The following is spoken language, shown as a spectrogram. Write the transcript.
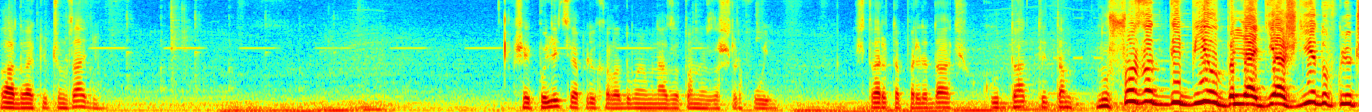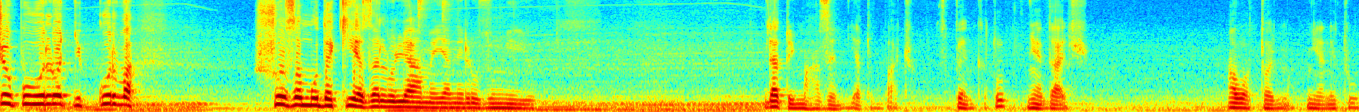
Ладно, давай включимо задню. Ще й поліція приїхала, думаю, мене за то не заштрафує. Четверта передача. Куда ти там. Ну що за дебіл, блядь? Я ж їду, включив поворотник, курва. Що за мудаки за рулями, я не розумію. Де той магазин? Я тут бачу. Спинка тут? Ні, далі. А от той. Ні, не тут.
